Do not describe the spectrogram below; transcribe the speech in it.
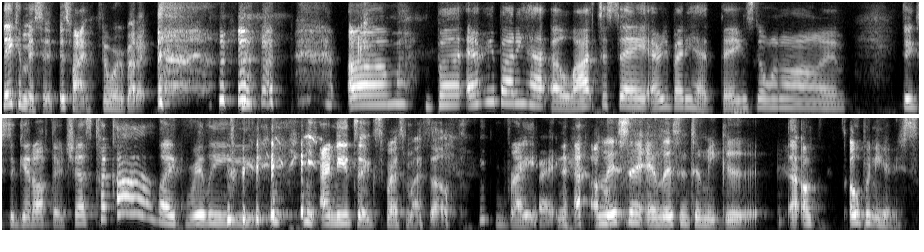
they can miss it. It's fine. Don't worry about it. um, but everybody had a lot to say. Everybody had things going on, things to get off their chest. Kaka, like really, I need to express myself right, right. now. Listen and listen to me good. Uh, open ears.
